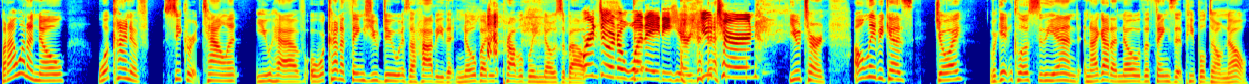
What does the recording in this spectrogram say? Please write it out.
but I want to know what kind of secret talent you have or what kind of things you do as a hobby that nobody probably knows about. We're doing a 180 here. You turn. you turn. Only because Joy, we're getting close to the end and I got to know the things that people don't know.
